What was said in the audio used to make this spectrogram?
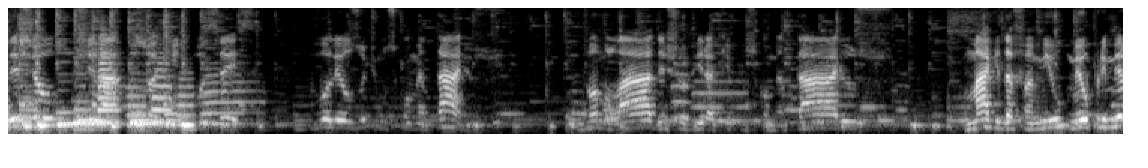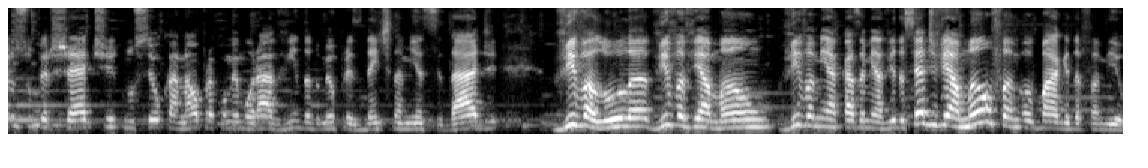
Deixa eu tirar isso aqui de vocês. Vou ler os últimos comentários. Vamos lá, deixa eu vir aqui para os comentários. Magda Famil, meu primeiro super chat no seu canal para comemorar a vinda do meu presidente na minha cidade. Viva Lula, viva Viamão, viva Minha Casa Minha Vida. Você é de Viamão, Magda Famil?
